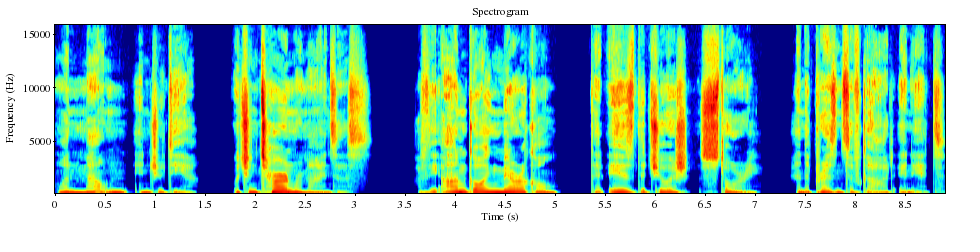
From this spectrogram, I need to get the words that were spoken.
one mountain in Judea, which in turn reminds us of the ongoing miracle that is the Jewish story and the presence of God in it.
